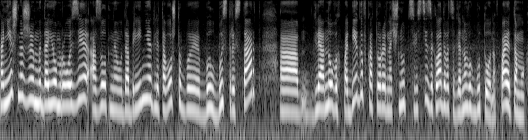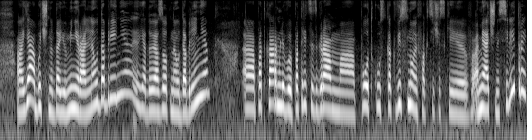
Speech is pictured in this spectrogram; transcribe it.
Конечно же, мы даем розе азотное удобрение для того, чтобы был быстрый старт а, для новых побегов, которые начнут цвести, закладываться для новых бутонов. Поэтому а, я обычно даю минеральное удобрение, я даю азотное удобрение а, подкармливаю по 30 грамм под куст, как весной фактически, аммиачной селитрой.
